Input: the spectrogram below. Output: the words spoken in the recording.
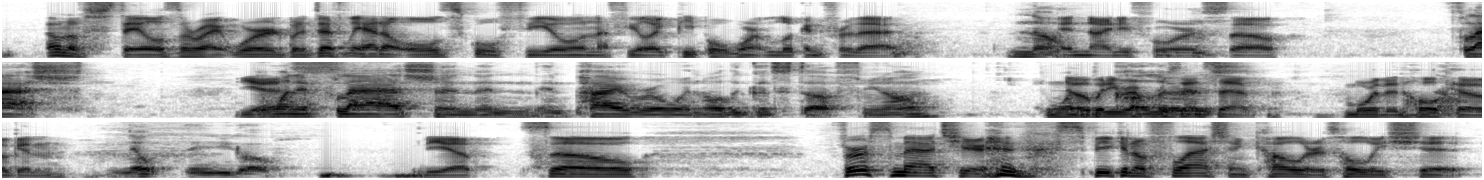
I don't know if stale is the right word, but it definitely had an old school feel, and I feel like people weren't looking for that. No, in '94, mm-hmm. so Flash. Yes. They wanted Flash and, and, and Pyro and all the good stuff, you know? Nobody represents that more than Hulk no. Hogan. Nope, there you go. Yep. So, first match here. Speaking of Flash and colors, holy shit.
